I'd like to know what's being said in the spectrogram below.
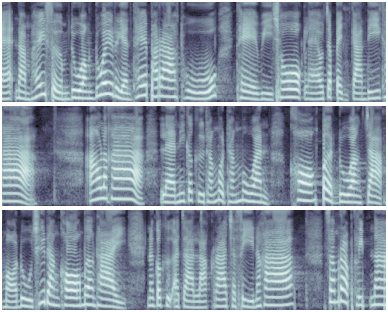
แนะนำให้เสริมดวงด้วยเหรียญเทพราถู เทวีโชคแล้วจะเป็นการดีค่ะ เอาละค่ะ และนี่ก็คือทั้งหมดทั้งมวลของเปิดดวงจากหมอดูชื่อดังของเมืองไทย นั่นก็คืออาจารย์ลักษ์ราชสีนะคะสำหรับคลิปหน้า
